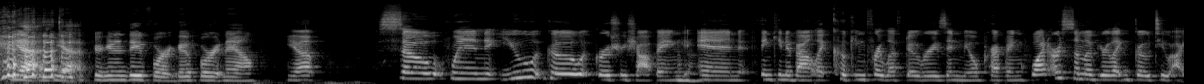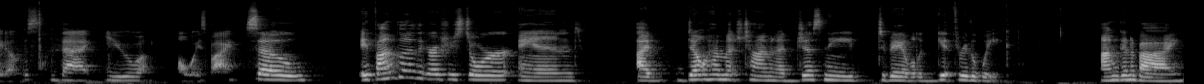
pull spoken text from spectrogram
gonna- yeah, yeah. If you're gonna do for it, go for it now. Yep. So when you go grocery shopping Mhm. and thinking about like cooking for leftovers and meal prepping, what are some of your like go-to items that you always buy? So if I'm going to the grocery store and I don't have much time and I just need to be able to get through the week, I'm gonna buy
